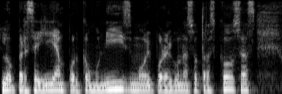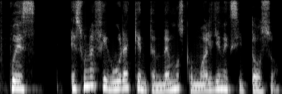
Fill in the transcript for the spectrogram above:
lo perseguían por comunismo y por algunas otras cosas, pues es una figura que entendemos como alguien exitoso.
